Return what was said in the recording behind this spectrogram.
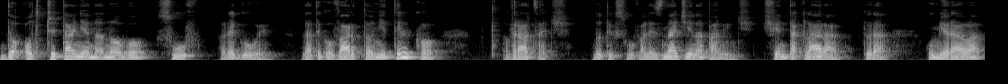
do odczytania na nowo słów reguły. Dlatego warto nie tylko wracać do tych słów, ale znać je na pamięć. Święta Klara, która umierała,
